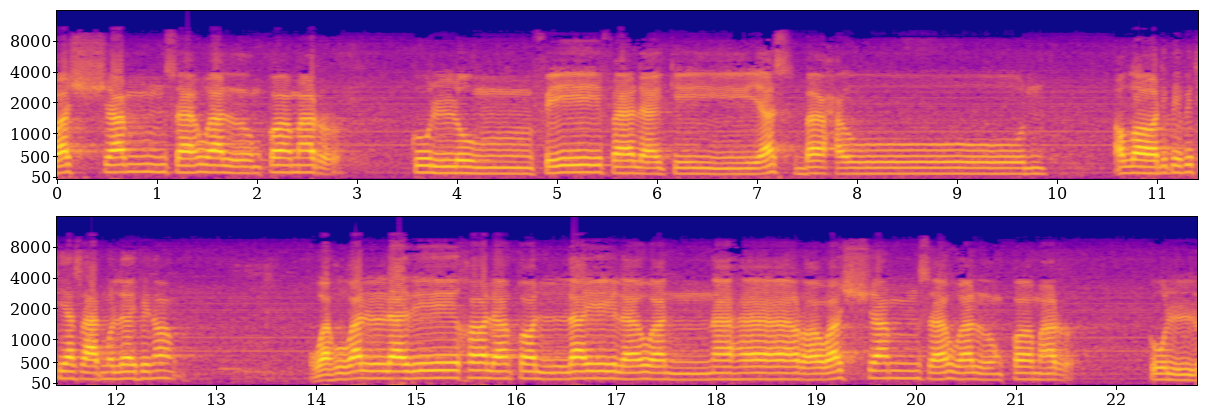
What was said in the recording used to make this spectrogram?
วัชชัมสวัลกมรกุลุมฟีฟลกิยัสบะฮูนอัลลอฮ์นี่เป็นวิทยาศาสตร์หมดเลยพี่น้อง وهو الذي خلق الليل والنهار والشمس والقمر كل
